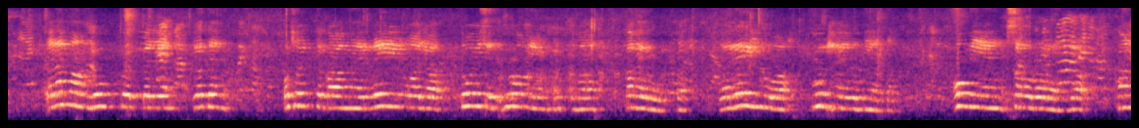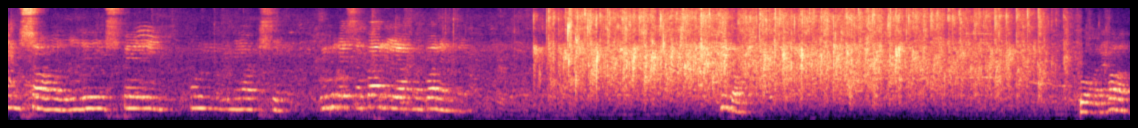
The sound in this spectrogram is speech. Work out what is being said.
Elämä on joukkuepeliä, joten osoittakaamme reilua ja toisiinsa huomioon ottavaa kaveruutta ja reilua urheilumieltä omien seurojen ja kansallispelin kunniaksi. Yhdessä pärjäämme paremmin. Kiitos. Tuomari Vala,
